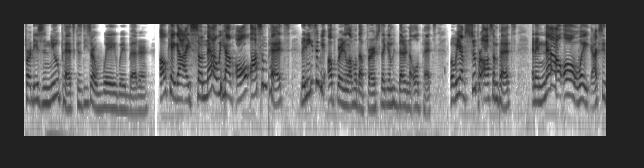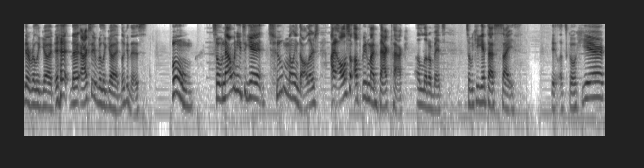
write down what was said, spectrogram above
for these new pets because these are way, way better. Okay, guys, so now we have all awesome pets. They need to be upgraded and leveled up first. They're going to be better than the old pets. But we have super awesome pets. And then now, oh, wait, actually, they're really good. they're actually really good. Look at this. Boom. So now we need to get $2 million. I also upgraded my backpack a little bit. So we can get that scythe. Okay, let's go here.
